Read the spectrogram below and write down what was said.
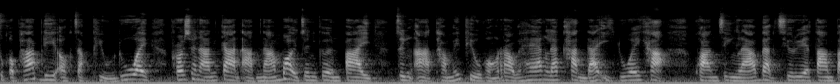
สุขภาพดีออกจากผิวด้วย เพราะฉะนั้นการอาบน้ำบ่อยจนเกินไป จึงอาจทำให้ผิวของเราแห้งและคันได้อีกด้วยค่ะ ความจริงแล้วแบคทีเรียตามป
